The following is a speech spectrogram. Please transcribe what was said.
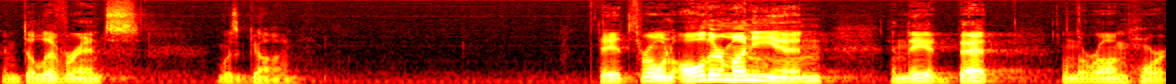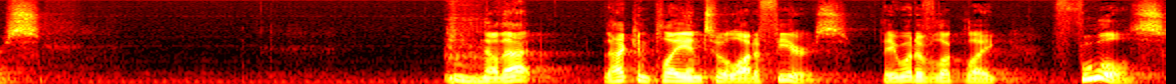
and deliverance was gone. They had thrown all their money in, and they had bet on the wrong horse. now, that, that can play into a lot of fears. They would have looked like fools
